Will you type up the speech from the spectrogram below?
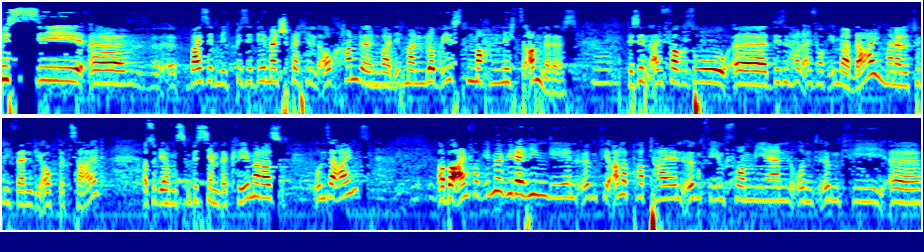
bis sie, äh, weiß ich nicht, bis sie dementsprechend auch handeln, mhm. weil ich meine, Lobbyisten machen nichts anderes. Mhm. Die sind einfach so, äh, die sind halt einfach immer da. Ich meine, natürlich werden die auch bezahlt. Also die haben es ein bisschen bequemer als unser eins aber einfach immer wieder hingehen, irgendwie alle Parteien irgendwie informieren und irgendwie, äh,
